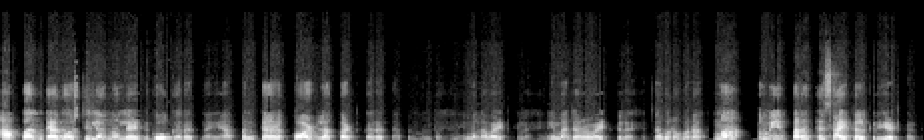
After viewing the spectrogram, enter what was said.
आपण त्या गोष्टीला ना लेट गो करत नाही. आपण त्या कॉर्डला कट करत नाही. आपण म्हणतो ह्यानी मला वाईट केलं ह्यानी माझ्यावर वाईट केलं. ह्याच्या बरोबर मग तुम्ही परत ते सायकल क्रिएट करतात.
